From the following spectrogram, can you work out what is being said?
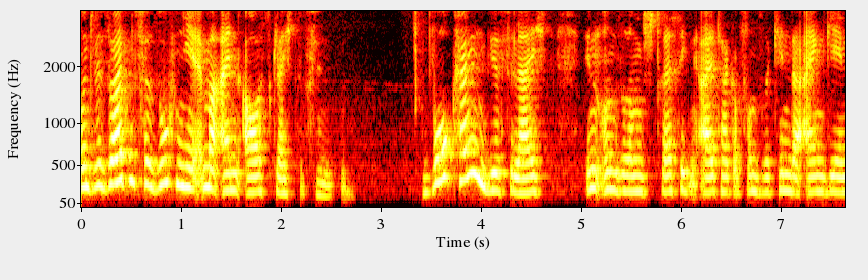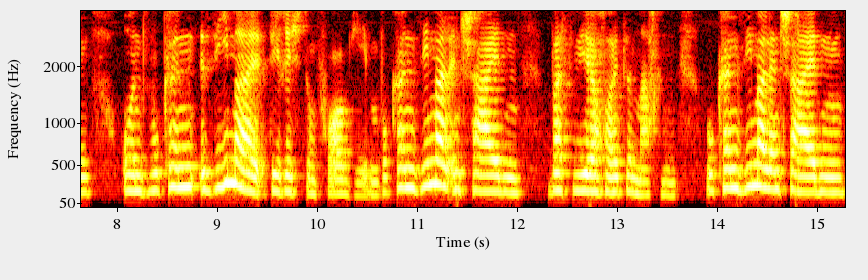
Und wir sollten versuchen, hier immer einen Ausgleich zu finden. Wo können wir vielleicht in unserem stressigen Alltag auf unsere Kinder eingehen und wo können Sie mal die Richtung vorgeben? Wo können Sie mal entscheiden, was wir heute machen? Wo können Sie mal entscheiden,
